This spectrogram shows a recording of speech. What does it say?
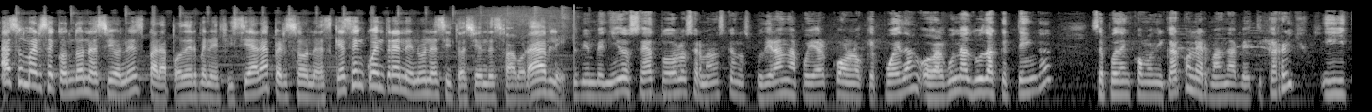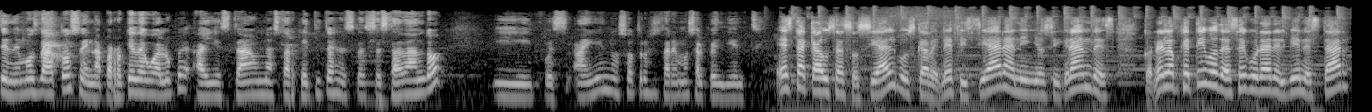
a sumarse con donaciones para poder beneficiar a personas que se encuentran en una situación desfavorable. Bienvenidos sea todos los hermanos que nos pudieran apoyar con lo que puedan o alguna duda que tengan se pueden comunicar con la hermana Betty Carrillo. Y tenemos datos en la parroquia de Guadalupe, ahí están unas tarjetitas que se está dando y pues ahí nosotros estaremos al pendiente. Esta causa social busca beneficiar a niños y grandes con el objetivo de asegurar el bienestar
